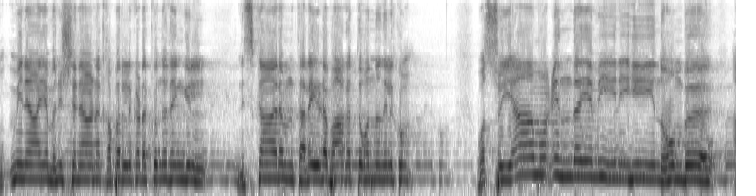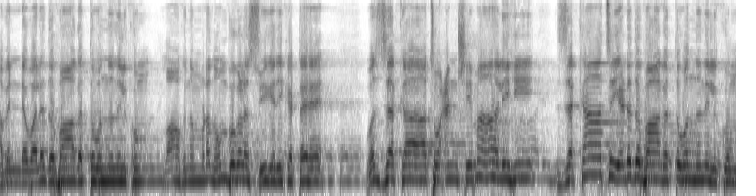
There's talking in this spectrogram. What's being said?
മുഗ്മിനായ മനുഷ്യനാണ് ഖബറിൽ കിടക്കുന്നതെങ്കിൽ നിസ്കാരം തലയുടെ ഭാഗത്ത് വന്ന് നിൽക്കും. നോമ്പ് അവന്റെ വലതുഭാഗത്ത് വന്ന് നിൽക്കും. അള്ളാഹു നമ്മുടെ നോമ്പുകളെ സ്വീകരിക്കട്ടെ. ഭാഗത്ത് വന്ന് നിൽക്കും.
